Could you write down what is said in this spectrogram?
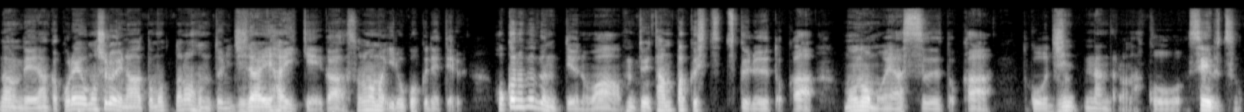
なので、なんかこれ面白いなと思ったのは本当に時代背景がそのまま色濃く出てる。他の部分っていうのは本当にタンパク質作るとか、物燃やすとか、こう、人、なんだろうな、こう、生物の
